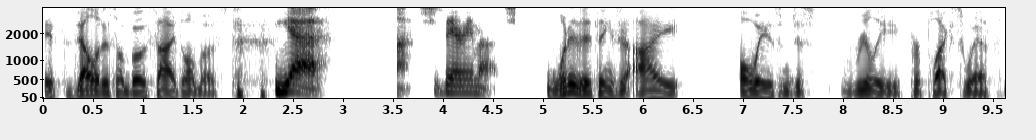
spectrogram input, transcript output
It's zealotous on both sides almost. yes, much, very much one of the things that I always am just really perplexed with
